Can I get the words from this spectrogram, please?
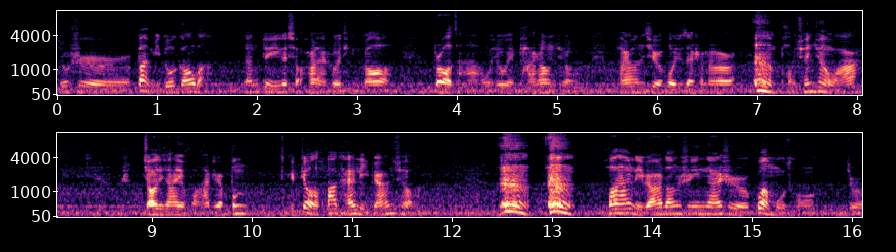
就是半米多高吧。但对一个小孩来说挺高了，不知道咋，我就给爬上去了。爬上去以后就在上面 跑圈圈玩，脚底下一滑，直接嘣，给掉到花坛里边去了。花坛里边当时应该是灌木丛，就是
